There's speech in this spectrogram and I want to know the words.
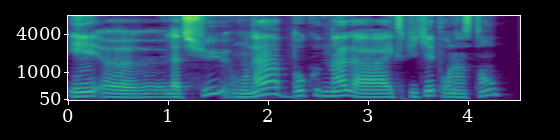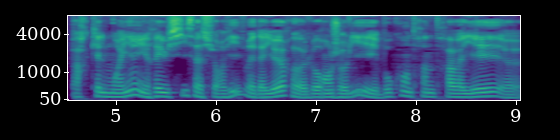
et euh, là-dessus, on a beaucoup de mal à expliquer pour l'instant par quels moyens ils réussissent à survivre, et d'ailleurs euh, Laurent Joly est beaucoup en train de travailler, euh,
